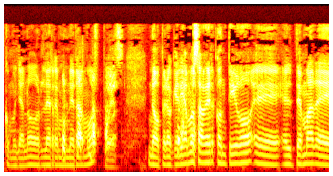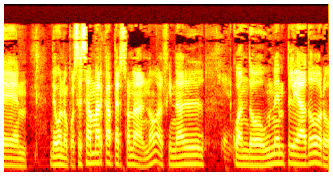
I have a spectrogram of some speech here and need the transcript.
como ya no le remuneramos, pues no, pero queríamos saber contigo eh, el tema de, de, bueno, pues esa marca personal, ¿no? Al final, cuando un empleador o,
